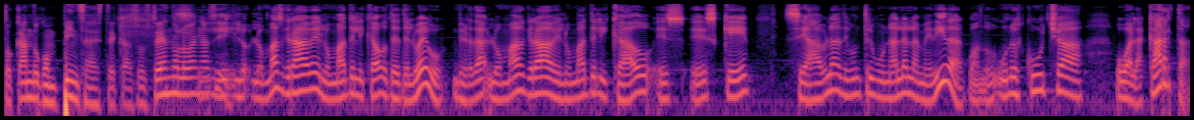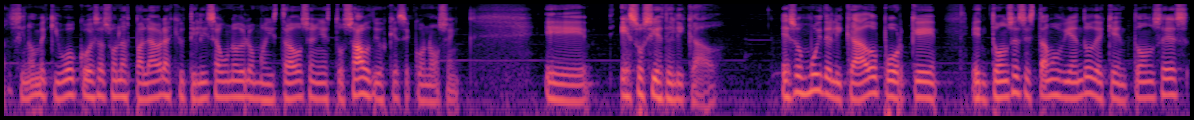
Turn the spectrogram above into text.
tocando con pinzas este caso. ¿Ustedes no lo ven así? Sí, lo, lo, más grave, lo más delicado, desde luego, ¿verdad? Lo más grave, lo más delicado es, es que se habla de un tribunal a la medida. Cuando uno escucha, o a la carta, si no me equivoco, esas son las palabras que utiliza uno de los magistrados en estos audios que se conocen. Eh, eso sí es delicado. Eso es muy delicado porque entonces estamos viendo de que entonces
